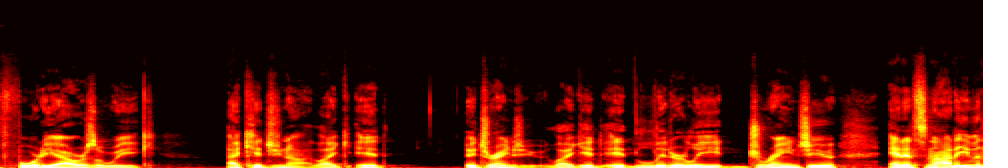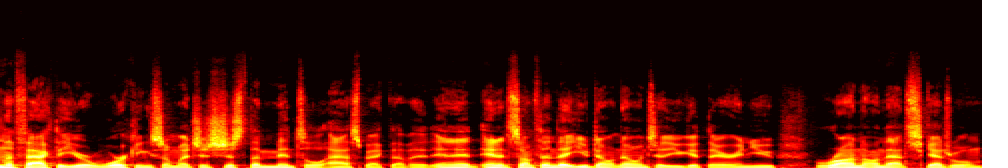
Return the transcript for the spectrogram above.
forty hours a week, I kid you not, like it it drains you. Like it it literally drains you. And it's not even the fact that you're working so much, it's just the mental aspect of it. And it and it's something that you don't know until you get there and you run on that schedule.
